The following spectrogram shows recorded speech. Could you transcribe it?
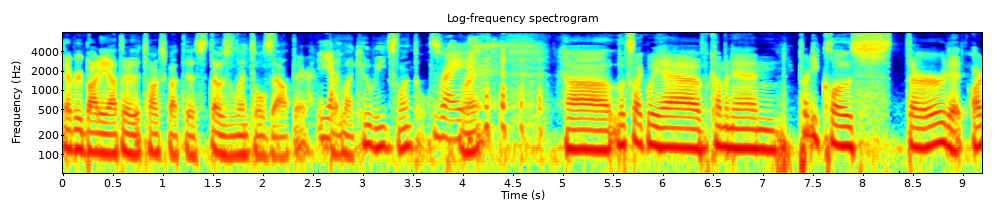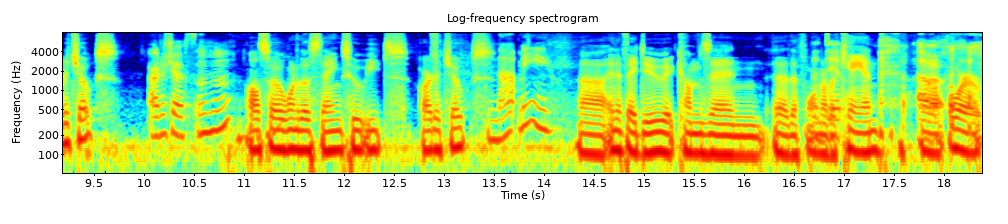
everybody out there that talks about this, those lentils out there. Yeah. But like who eats lentils? Right. Right. uh, looks like we have coming in pretty close third at artichokes. Artichokes, mm-hmm. Also one of those things. Who eats artichokes? Not me. Uh, and if they do, it comes in uh, the form A of a can uh, Oh. or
